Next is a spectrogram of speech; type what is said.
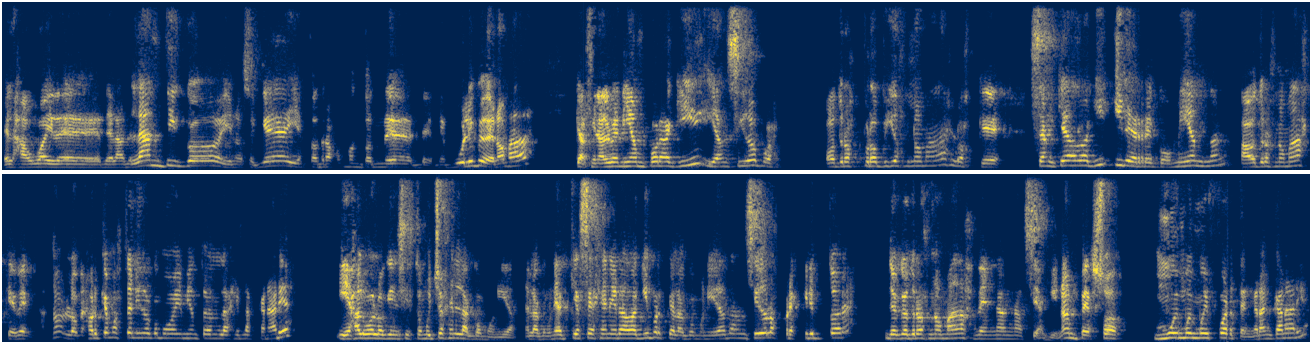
el Hawái del Atlántico y no sé qué, y esto trajo un montón de, de, de público y de nómadas que al final venían por aquí y han sido pues otros propios nómadas los que se han quedado aquí y le recomiendan a otros nómadas que vengan. ¿no? Lo mejor que hemos tenido como movimiento en las Islas Canarias, y es algo en lo que insisto mucho, es en la comunidad. En la comunidad que se ha generado aquí, porque la comunidad han sido los prescriptores de que otros nómadas vengan hacia aquí. ¿no? Empezó muy, muy, muy fuerte en Gran Canaria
